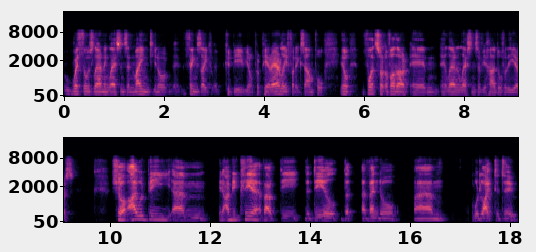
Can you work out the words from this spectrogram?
with those learning lessons in mind, you know, things like could be, you know, prepare early, for example. You know, what sort of other um, learning lessons have you had over the years? Sure, I would be, um, you know, I'd be clear about the the deal that a vendor um, would like to do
